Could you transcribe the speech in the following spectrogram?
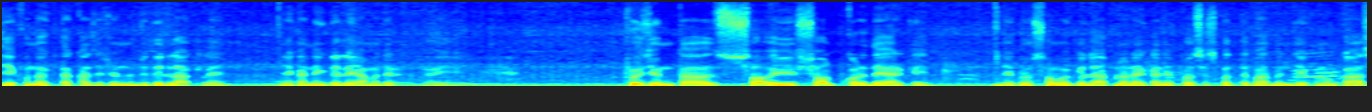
যে কোনো একটা কাজের জন্য যদি লাগলে, এখানে গেলে আমাদের ওই প্রয়োজনটা সলভ করে দেয় আর কি যে কোনো সময় গেলে আপনারা এখানে প্রসেস করতে পারবেন যে কোনো কাজ।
